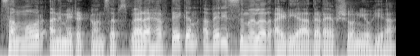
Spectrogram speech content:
some more animated concepts where I have taken a very similar idea that I have shown you here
